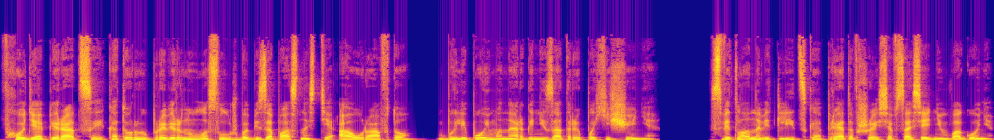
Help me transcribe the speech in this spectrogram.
В ходе операции, которую провернула служба безопасности Аура Авто, были пойманы организаторы похищения. Светлана Ветлицкая, прятавшаяся в соседнем вагоне,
